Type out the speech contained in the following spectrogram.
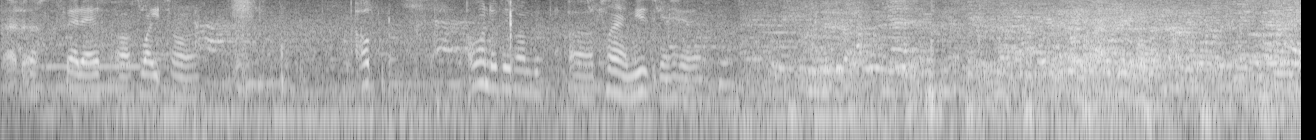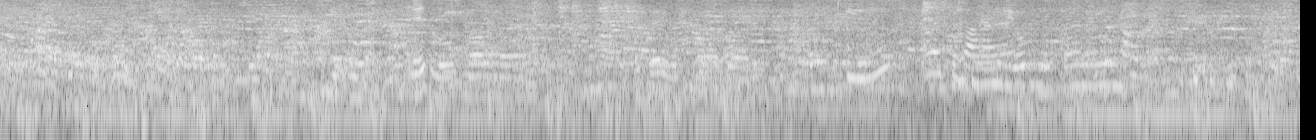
Got a fat ass off whites on. I hope. I wonder if they're gonna be uh, playing music in here. It is a little smaller than I said it was small, but standing.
